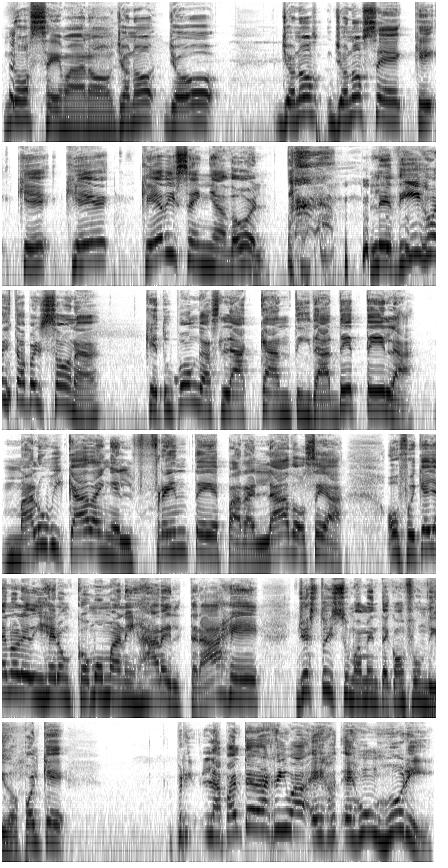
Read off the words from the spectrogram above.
No sé, mano. Yo no, yo, yo no, yo no sé qué, qué, qué, qué diseñador le dijo a esta persona que tú pongas la cantidad de tela mal ubicada en el frente para el lado, o sea, o fue que a ella no le dijeron cómo manejar el traje. Yo estoy sumamente confundido porque la parte de arriba es, es un hoodie.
